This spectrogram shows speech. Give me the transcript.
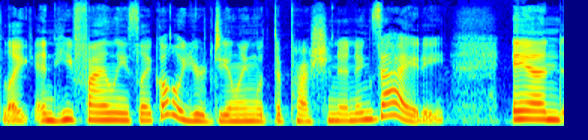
like, and he finally is like, "Oh, you're dealing with depression and anxiety," and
